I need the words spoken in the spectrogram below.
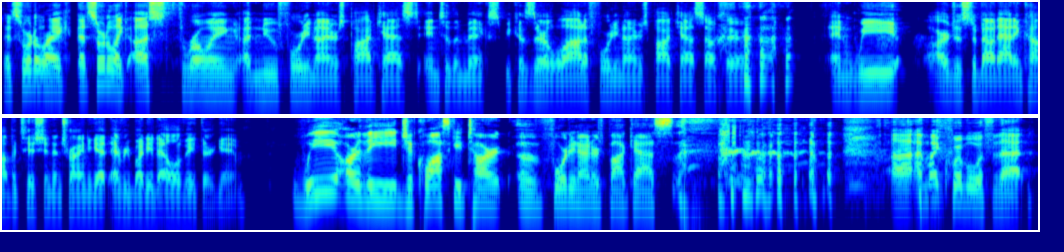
That's sort of like that's sort of like us throwing a new 49ers podcast into the mix because there are a lot of 49ers podcasts out there and we are just about adding competition and trying to get everybody to elevate their game. We are the Jaquiski Tartt of 49ers podcasts. uh, I might quibble with that.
